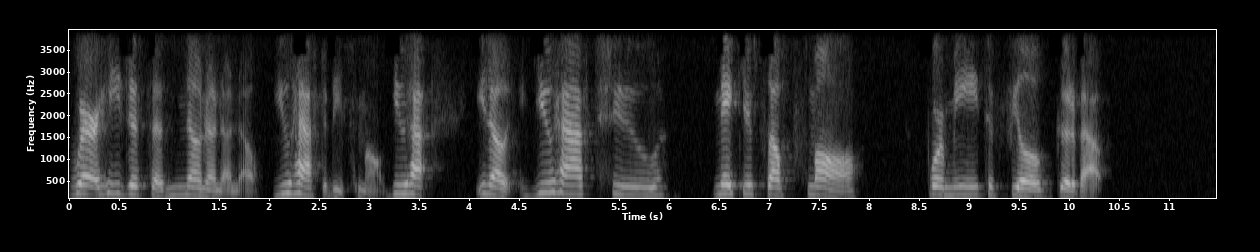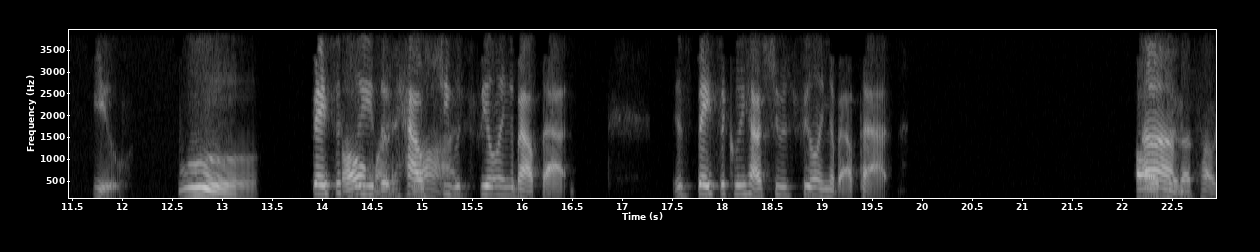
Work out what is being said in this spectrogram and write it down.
where he just says, no, no, no, no. You have to be small. You have, you know, you have to make yourself small for me to feel good about you ooh basically Oh, the, how she was feeling about that. Is basically how she was feeling about that. Oh, okay, Um, that's how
